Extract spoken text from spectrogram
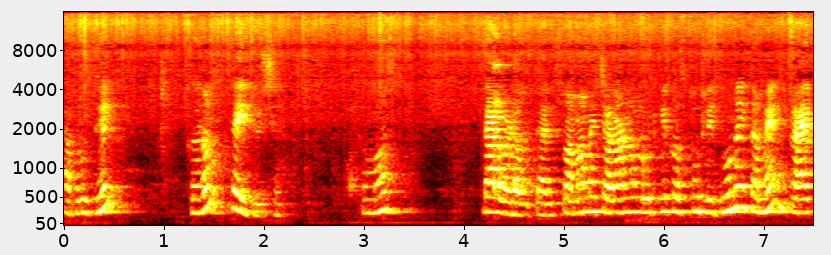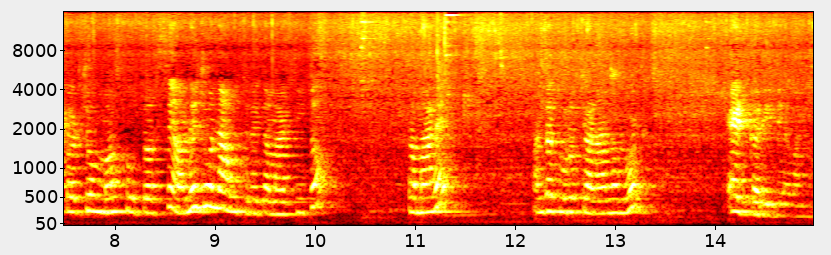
આપણું તેલ ગરમ થઈ ગયું છે. તો મસ્ત દાળ વડા ઉતારીશું. આમાં મેં ચણાનો લોટ કે કશું લીધું નહીં. તમે ટ્રાય કરજો, મસ્ત ઉતરશે. અને જો ના ઉતરે તમારથી, તો તમારે અંદર થોડો ચણાનો લોટ એડ કરી દેવાનો.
